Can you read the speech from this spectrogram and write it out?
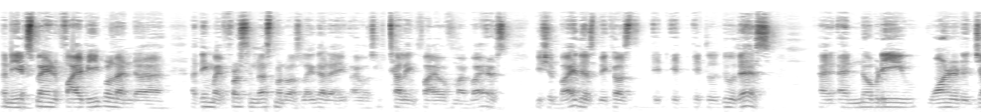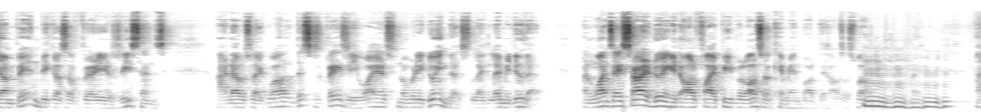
And he explained to five people, and uh, I think my first investment was like that. I, I, was telling five of my buyers, you should buy this because it, it, it'll do this. And, and nobody wanted to jump in because of various reasons. And I was like, well, this is crazy. Why is nobody doing this? Like, let me do that. And once I started doing it, all five people also came in bought the house as well. Mm-hmm. Uh,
